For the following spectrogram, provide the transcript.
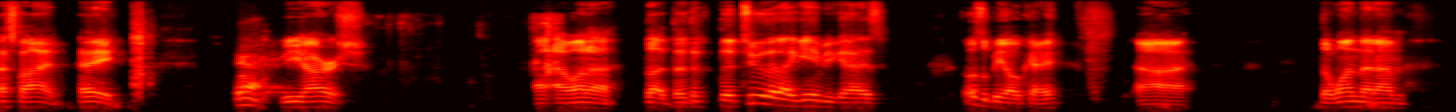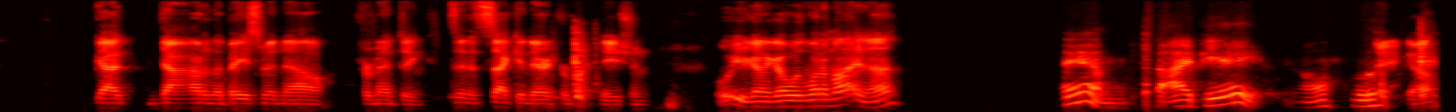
That's fine. Hey, Yeah. be harsh. I, I want to the, the the two that I gave you guys. Those will be okay. Uh, the one that I'm got down in the basement now fermenting. It's in its secondary fermentation. Oh, you're gonna go with one of mine, huh? I am the IPA. You know, we'll, There you go.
